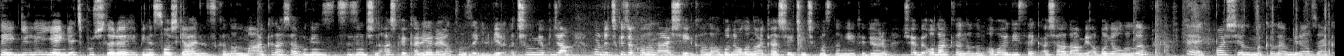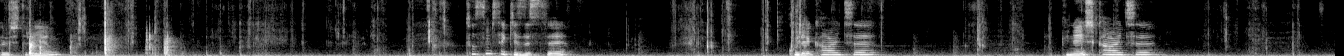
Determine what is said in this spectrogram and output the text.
Sevgili yengeç burçları hepiniz hoş geldiniz kanalıma. Arkadaşlar bugün sizin için aşk ve kariyer hayatınızla ilgili bir açılım yapacağım. Burada çıkacak olan her şeyin kanala abone olan arkadaşlar için çıkmasına niyet ediyorum. Şöyle bir odaklanalım. Abone değilsek aşağıdan bir abone olalım. Evet başlayalım bakalım. Biraz daha karıştırayım. Tılsım sekizlisi. Kule kartı. Güneş kartı.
